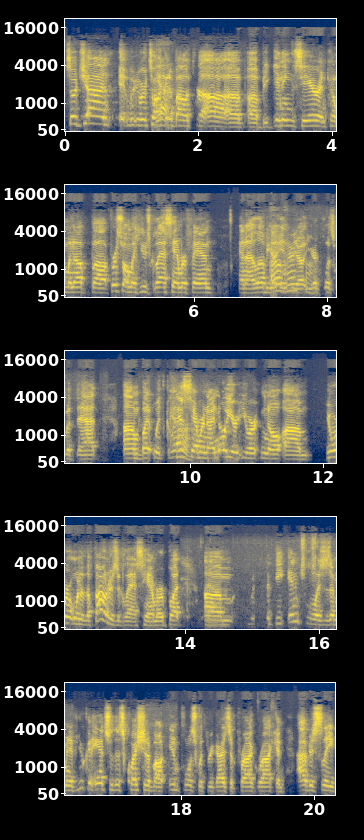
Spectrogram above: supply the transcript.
So, John, it, we were talking Yeah. about uh, uh, uh, beginnings here and coming up. Uh, first of all, I'm a huge Glass Hammer fan, and I love your Oh, in, you know, cool. your influence with that. Um, but with Cool. Glass Hammer, and I know you're you're you know um, you weren't one of the founders of Glass Hammer, but um, with, with the influences. I mean, if you could answer this question about influence with regards to prog rock, and obviously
